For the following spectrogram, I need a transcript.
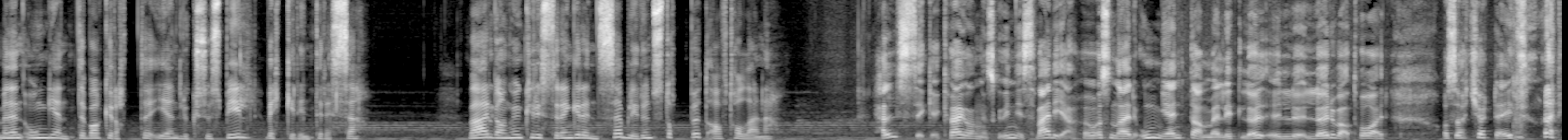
men en ung jente bak rattet i en luksusbil vekker interesse. Hver gang hun krysser en grense, blir hun stoppet av tollerne. Helsike hver gang jeg skulle inn i Sverige. Hun var sånn der ung jente med litt lø- lørvete hår. Og så kjørte jeg inn en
